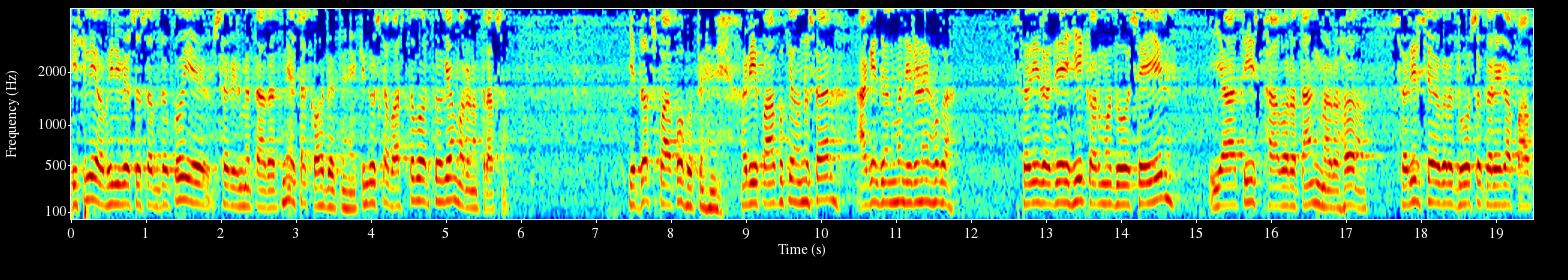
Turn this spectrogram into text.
इसलिए अभिनिवेश शब्द को ये शरीर में तादात में ऐसा कह देते हैं, किंतु उसका वास्तव अर्थ हो गया मरण त्रास। ये दस पाप होते हैं, और ये पाप के अनुसार आगे जन्म निर्णय होगा। शरीर अजय ही कर्म दोषेर याति स्थावरतांग नरह। शरीर से अगर दोष करेगा, पाप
